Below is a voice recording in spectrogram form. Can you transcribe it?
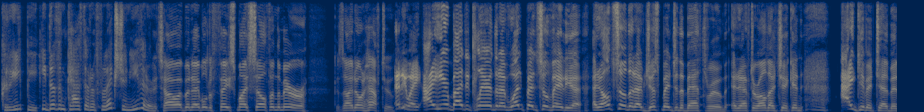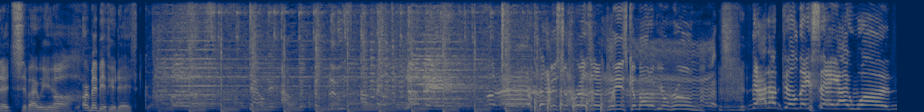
creepy. He doesn't cast a reflection either. It's how I've been able to face myself in the mirror. Because I don't have to. Anyway, I hereby declare that I've won Pennsylvania, and also that I've just been to the bathroom, and after all that chicken, I'd give it 10 minutes if I were you. Oh. Or maybe a few days. Mr. please come out of your room. Not until they say I won.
